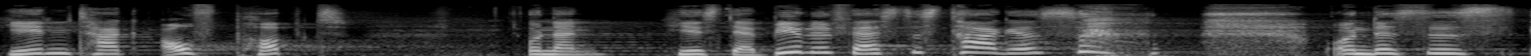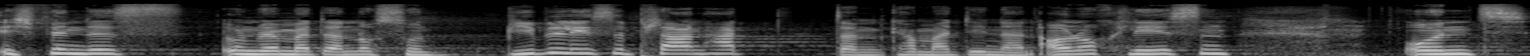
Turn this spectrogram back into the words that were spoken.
jeden Tag aufpoppt und dann hier ist der Bibelfest des Tages. Und es ist, ich finde es, und wenn man dann noch so einen Bibelleseplan hat, dann kann man den dann auch noch lesen. Und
